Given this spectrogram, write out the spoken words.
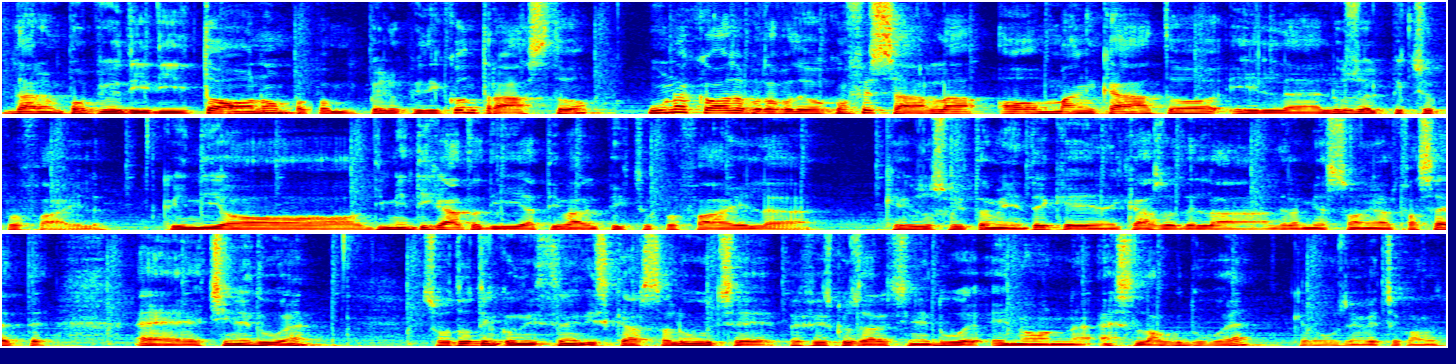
dare un po' più di, di tono, un po' un pelo più di contrasto. Una cosa purtroppo devo confessarla, ho mancato l'uso del picture profile, quindi ho dimenticato di attivare il picture profile che uso solitamente, che nel caso della, della mia Sony Alpha 7 è Cine 2 soprattutto in condizioni di scarsa luce preferisco usare Cine 2 e non S-Log 2 che lo uso invece quando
